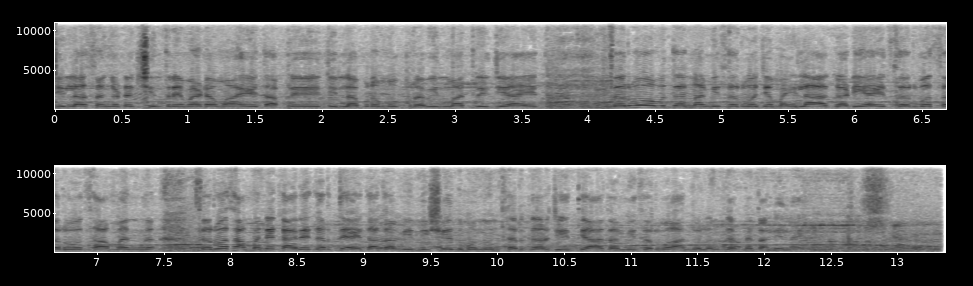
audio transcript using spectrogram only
जिल्हा संघटक शिंत्रे मॅडम आहेत आपले जिल्हा प्रमुख प्रवीण म्हात्रे जे आहेत सर्वबद्दल आम्ही सर्व जे महिला आघाडी आहेत सर्व सर्वसामान्य सर्वसामान्य कार्यकर्ते आहेत आज आम्ही निषेध म्हणून सरकारचे इथे आज आम्ही सर्व आंदोलन करण्यात आलेलं आहे.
